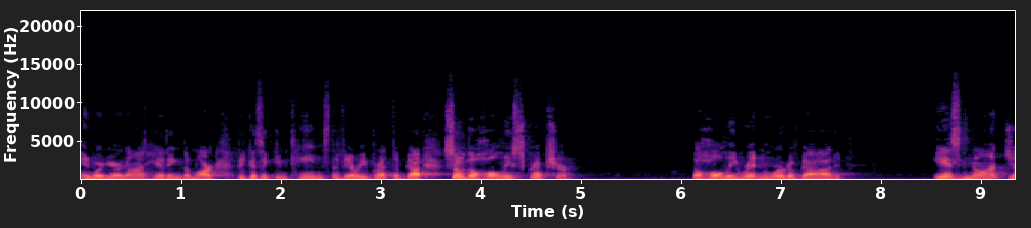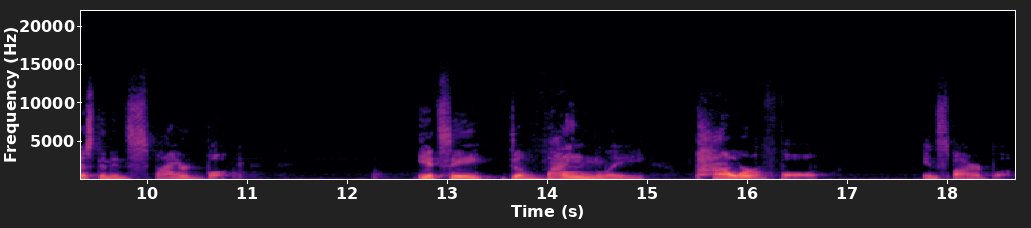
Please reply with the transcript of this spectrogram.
and where you're not hitting the mark because it contains the very breath of God. So the Holy Scripture, the holy written word of God, is not just an inspired book, it's a divinely powerful inspired book.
